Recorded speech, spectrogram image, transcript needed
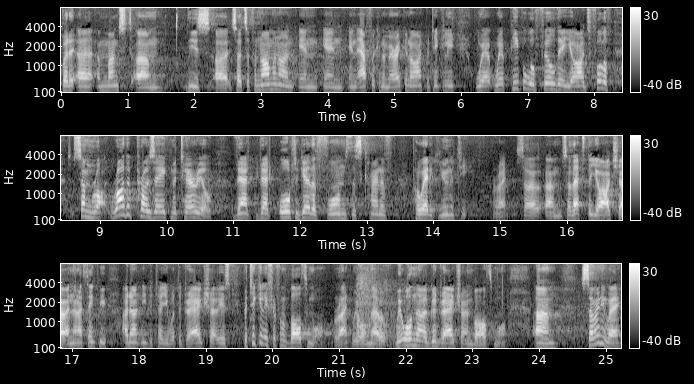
but uh, amongst um, these, uh, so it's a phenomenon in, in, in African American art, particularly, where, where people will fill their yards full of some ra- rather prosaic material that, that altogether forms this kind of poetic unity. Right? So, um, so that's the yard show. And then I think we, I don't need to tell you what the drag show is, particularly if you're from Baltimore, right? We all know, we all know a good drag show in Baltimore. Um, so, anyway,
